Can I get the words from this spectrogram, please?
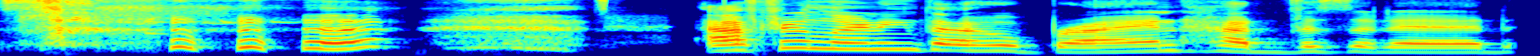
So- After learning that O'Brien had visited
